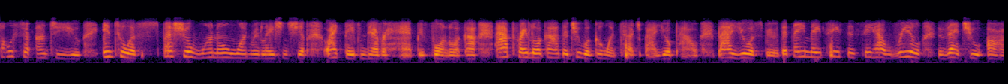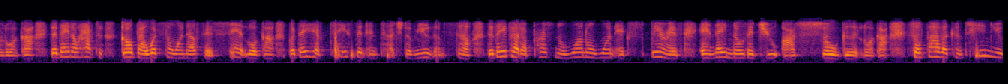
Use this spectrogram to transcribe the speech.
closer unto you into a special one on one relationship relationship like they've never had before, Lord God. I pray, Lord God, that you will go and touch by your power, by your spirit, that they may taste and see how real that you are, Lord God, that they don't have to go by what someone else has said, Lord God, but they have tasted and touched of you themselves, that they've had a personal one on one experience and they know that you are so good, Lord God. So, Father, continue,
